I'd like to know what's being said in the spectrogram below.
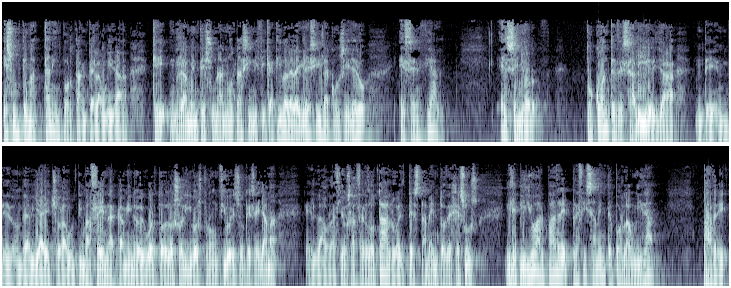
Es un tema tan importante la unidad que realmente es una nota significativa de la Iglesia y la considero esencial. El Señor, poco antes de salir ya de, de donde había hecho la última cena, camino del huerto de los olivos, pronunció eso que se llama la oración sacerdotal o el testamento de Jesús, y le pidió al Padre precisamente por la unidad. Padre,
